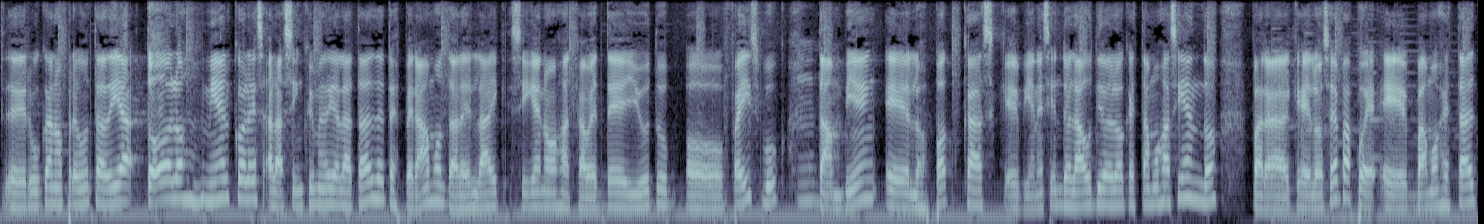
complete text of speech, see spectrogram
Teruca nos pregunta día todos los miércoles a las 5 y media de la tarde. Te esperamos. Dale like, síguenos a través de YouTube o Facebook. También eh, los podcasts que viene siendo el audio de lo que estamos haciendo. Para que lo sepas, pues eh, vamos a estar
